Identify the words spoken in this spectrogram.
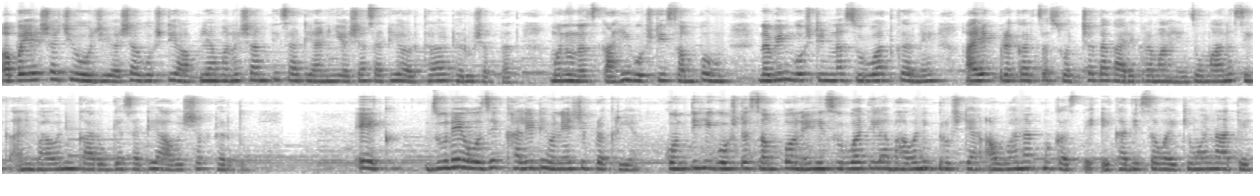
अपयशाची ओझी अशा गोष्टी आपल्या मनशांतीसाठी आणि यशासाठी अडथळा ठरू शकतात. म्हणूनच काही गोष्टी संपवून नवीन गोष्टींना सुरुवात करणे हा एक प्रकारचा स्वच्छता कार्यक्रम आहे जो मानसिक आणि भावनिक आरोग्यासाठी आवश्यक ठरतो. एक जुने ओझे खाली ठेवण्याची प्रक्रिया. कोणतीही गोष्ट संपवणे ही सुरुवातीला भावनिकदृष्ट्या आव्हानात्मक असते. एखादी सवय किंवा नाते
